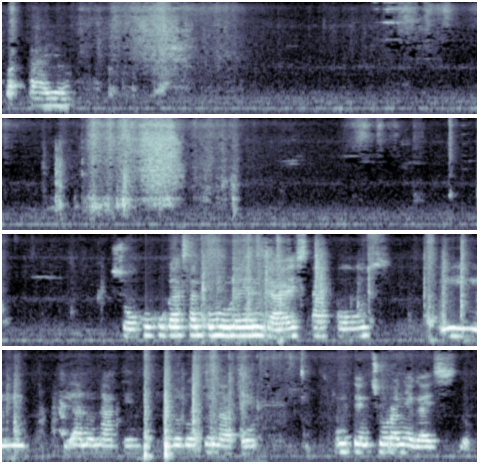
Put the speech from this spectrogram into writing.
Pa tayo. So, huhugasan ko muna yan guys. Tapos, i, i ano natin, iluluto natin. Ganito yung tsura niya guys. Look.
